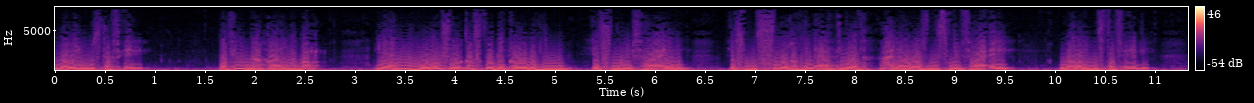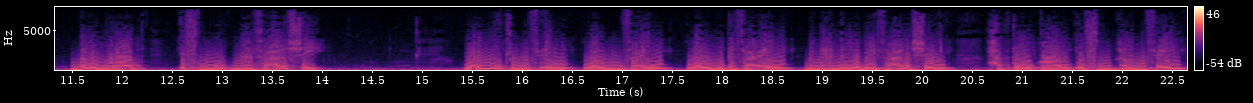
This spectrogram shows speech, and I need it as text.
ولا المستفعل وفيما قال نظر لأنه ليس القصد بقولهم اسم الفاعل اسم الصيغة الآتية على وزن اسم الفاعل ولا المستفعل بل المراد اسم ما فعل الشيء. ولم يأتي المفعل والمنفعل والمتفعل بمعنى الذي فعل الشيء حتى يقال اسم المفعل.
